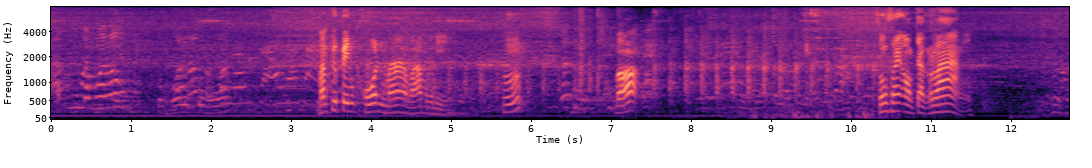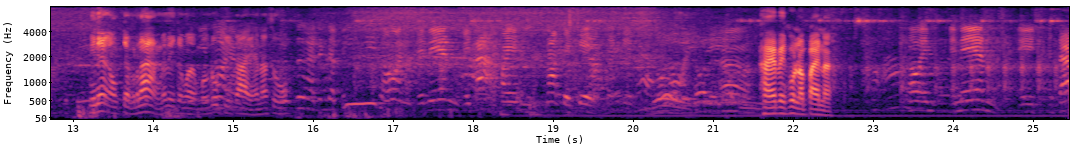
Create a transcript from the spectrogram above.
เอามือมัวลงตุ้มหัวตุ้มหัวมันคือเป็นคนมาวะมือนี่หืมบ่สงสัยออกจากร่าง นี่แน่ออกจากร่างนั่นนี่จังหวะเบิ่งดูปีไก่ฮะนะซูซึ่งอาจจะปี้เขาอะไอเบนไอต้าไปหน้าแก่ๆเออใครเป็นคนเอาไปน่ะเขา ไอไอแมนไอไอต้า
